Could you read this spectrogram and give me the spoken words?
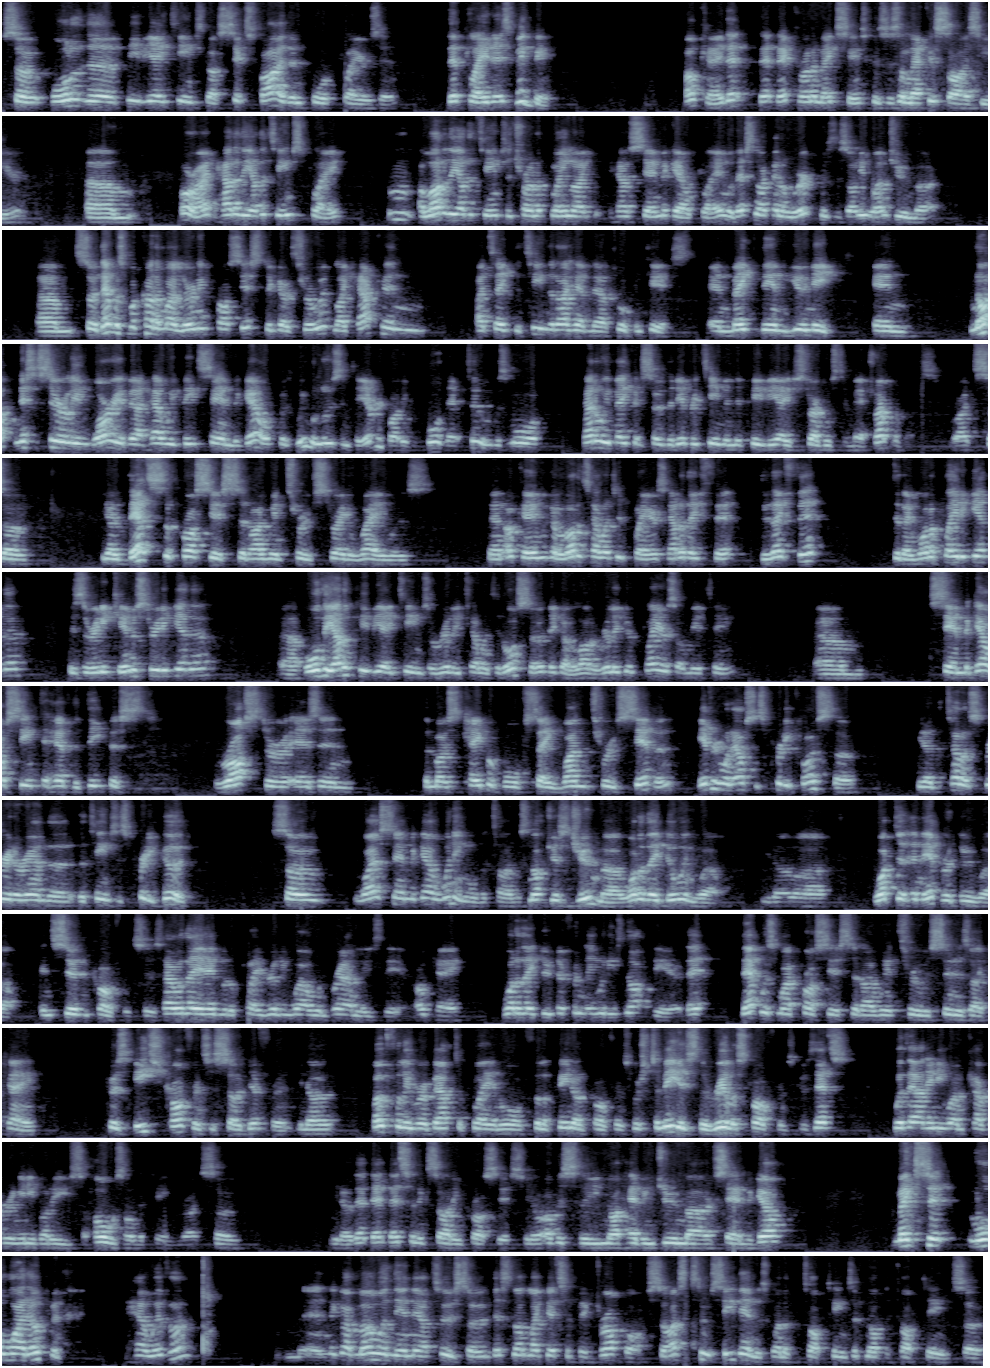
So all of the PBA teams got 6-5 import players in that played as big men. Okay, that, that, that kind of makes sense because there's a lack of size here. Um, all right, how do the other teams play? Hmm, a lot of the other teams are trying to play like how San Miguel play. Well, that's not going to work because there's only one Junmar. Um, so that was what kind of my learning process to go through it. Like, how can I take the team that I have now, Talk 'N Text, and make them unique and not necessarily worry about how we beat San Miguel because we were losing to everybody before that too. It was more how do we make it so that every team in the PBA struggles to match up with us, right? So you know, that's the process that I went through straight away was that, okay, we've got a lot of talented players. How do they fit? Do they fit? Do they want to play together? Is there any chemistry together? Uh, all the other PBA teams are really talented also. They've got a lot of really good players on their team. Um, San Miguel seemed to have the deepest roster, as in the most capable, say, one through seven. Everyone else is pretty close, though you know, the talent spread around the, the teams is pretty good. So why is San Miguel winning all the time? It's not just Junmar. What are they doing well? You know, uh, what did Ginebra do well in certain conferences? How are they able to play really well when Brownlee's there? Okay, what do they do differently when he's not there? That that was my process that I went through as soon as I came, because each conference is so different. You know, hopefully we're about to play an all Filipino conference, which to me is the realest conference because that's without anyone covering anybody's holes on the team, right? So, you know, that, that that's an exciting process. You know, obviously not having Junmar or San Miguel makes it more wide open. However, and they got Mo in there now too. So that's not like that's a big drop off. So I still see them as one of the top teams, if not the top team. So,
